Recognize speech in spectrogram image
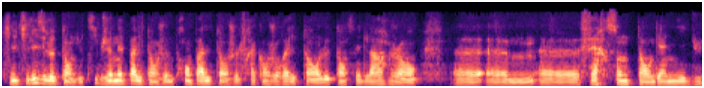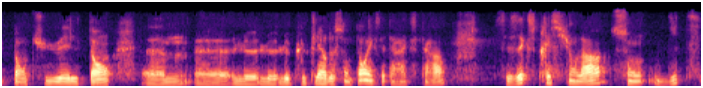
qui utilisent le temps, du type je n'ai pas le temps, je ne prends pas le temps, je le ferai quand j'aurai le temps, le temps c'est de l'argent, euh, euh, euh, faire son temps, gagner du temps, tuer le temps, le, le, le, plus clair de son temps, etc., etc ces expressions-là sont dites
